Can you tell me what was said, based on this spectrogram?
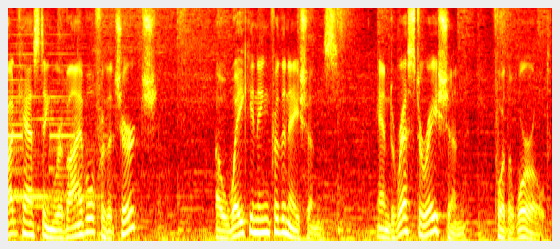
Broadcasting revival for the church, awakening for the nations, and restoration for the world.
